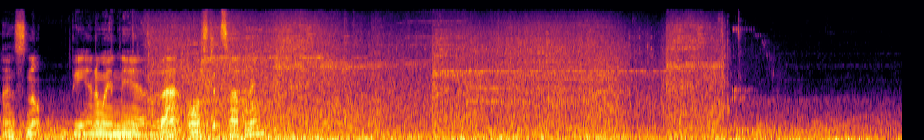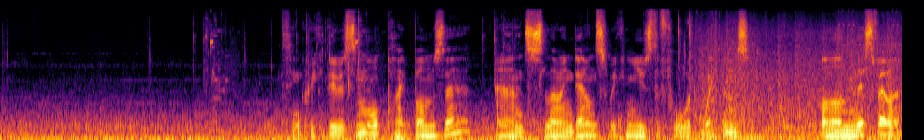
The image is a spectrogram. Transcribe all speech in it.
Let's not be anywhere near that whilst it's happening. I think we could do with some more pipe bombs there, and slowing down so we can use the forward weapons on this fella.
